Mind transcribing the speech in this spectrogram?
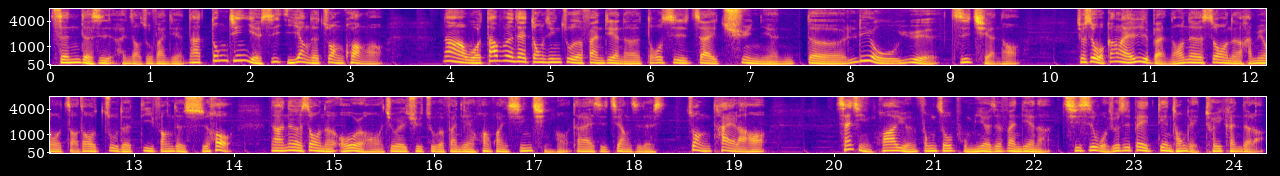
真的是很少住饭店。那东京也是一样的状况哦。那我大部分在东京住的饭店呢，都是在去年的六月之前哦，就是我刚来日本，然后那个时候呢还没有找到住的地方的时候。那那个时候呢，偶尔哦就会去住个饭店换换心情哦，大概是这样子的状态了哦。三井花园丰州普米尔这饭店呢，其实我就是被电通给推坑的了。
